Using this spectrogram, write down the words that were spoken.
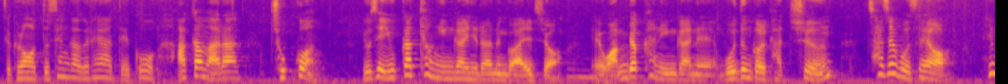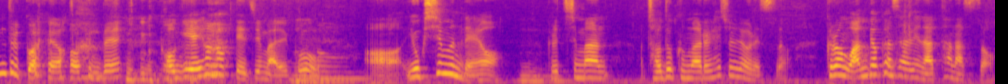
이제 그런 것도 생각을 해야 되고 아까 말한 조건 요새 육각형 인간이라는 거 알죠? 예, 완벽한 인간의 모든 걸 갖춘 찾아보세요. 힘들 거예요. 근데 거기에 현혹되지 말고 어, 욕심은 내요. 그렇지만 저도 그 말을 해주려고 그랬어요. 그럼 완벽한 사람이 나타났어.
